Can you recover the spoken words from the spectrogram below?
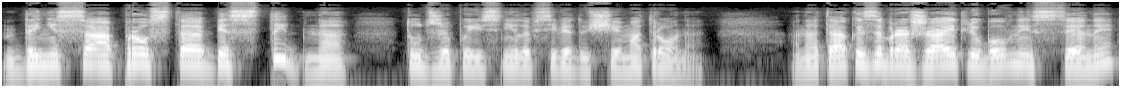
«Даниса просто бесстыдно», — тут же пояснила всеведущая Матрона. «Она так изображает любовные сцены,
